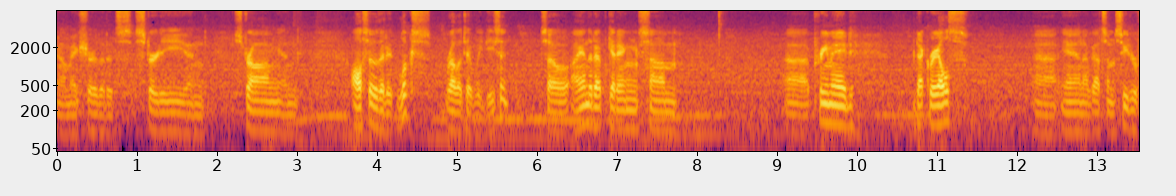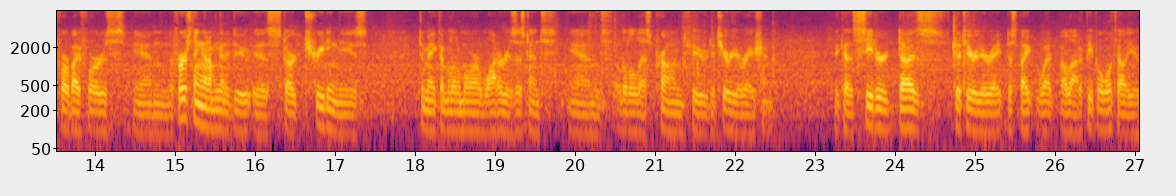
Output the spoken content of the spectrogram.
you know make sure that it's sturdy and strong and also that it looks relatively decent. So I ended up getting some uh, pre-made deck rails uh, and I've got some cedar 4x4s and the first thing that I'm going to do is start treating these to make them a little more water resistant and a little less prone to deterioration because cedar does deteriorate despite what a lot of people will tell you.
